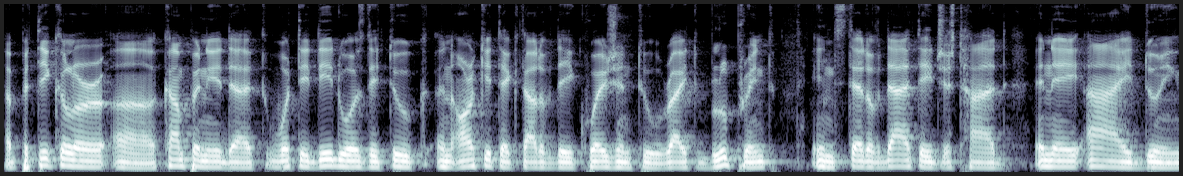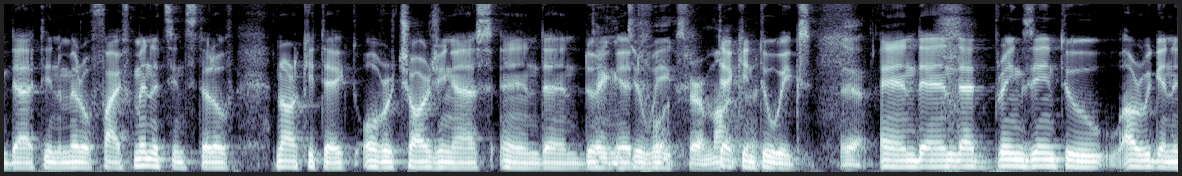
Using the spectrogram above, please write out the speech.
a particular uh, company that what they did was they took an architect out of the equation to write blueprint. Instead of that, they just had an AI doing that in a matter of five minutes instead of an architect overcharging us and then doing Taking it two for, weeks or a month, Taking right? two weeks. Yeah. And then that brings into are we going to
